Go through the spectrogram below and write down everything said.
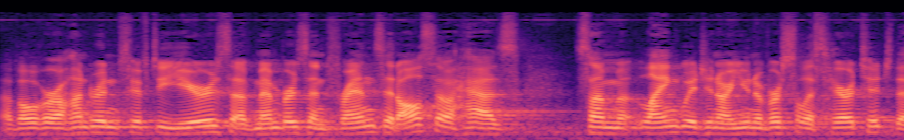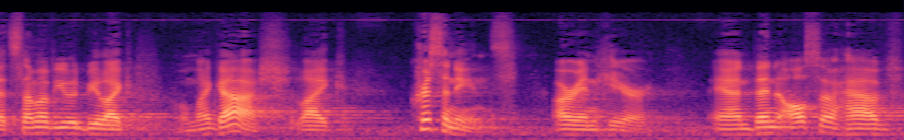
of over 150 years of members and friends. It also has some language in our Universalist heritage that some of you would be like, oh my gosh, like christenings are in here. And then also have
